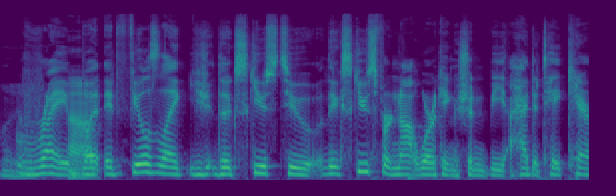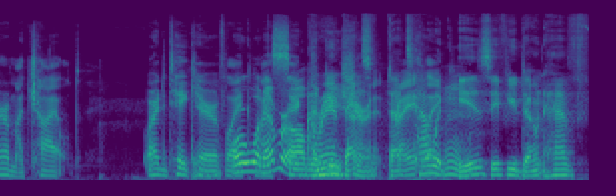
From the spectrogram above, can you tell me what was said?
Right, Uh, but it feels like you, the excuse to the excuse for not working shouldn't be I had to take care of my child, or I had to take care of like Or my whatever sick I mean, grandparent. that's that's right? how Like, it Yeah. is if you don't have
